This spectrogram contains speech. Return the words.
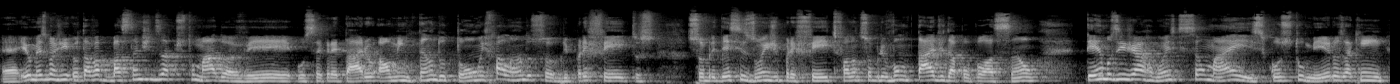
É, eu mesmo eu estava bastante desacostumado a ver o secretário aumentando o tom e falando sobre prefeitos, sobre decisões de prefeito, falando sobre vontade da população, termos e jargões que são mais costumeiros a quem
